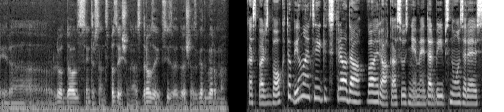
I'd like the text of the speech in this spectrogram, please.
ir ļoti daudz interesantas pazīšanās, draudzības izveidojušās gadu garumā. Kaspars Bokta vienlaicīgi strādā vairākās uzņēmējdarbības nozarēs.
